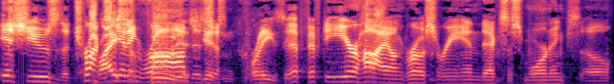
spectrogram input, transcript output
issues, the trucks Price getting of food robbed. is it's getting just crazy. yeah, 50 year high on grocery index this morning. So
